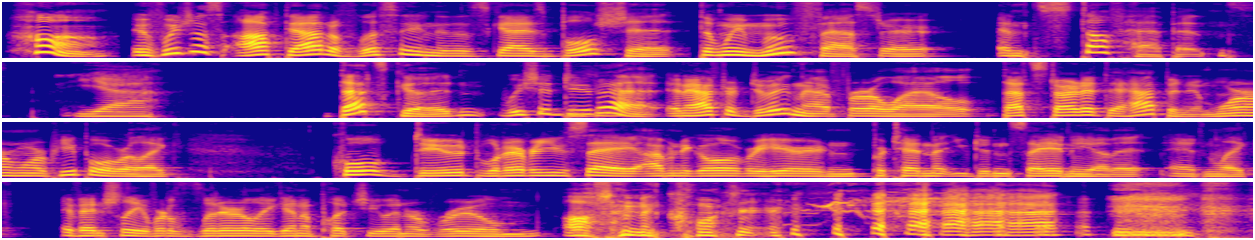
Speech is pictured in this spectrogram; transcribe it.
huh, if we just opt out of listening to this guy's bullshit, then we move faster and stuff happens. Yeah. That's good. We should do mm-hmm. that. And after doing that for a while, that started to happen. And more and more people were like, cool, dude, whatever you say, I'm going to go over here and pretend that you didn't say any of it. And like, eventually, we're literally going to put you in a room off in the corner.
